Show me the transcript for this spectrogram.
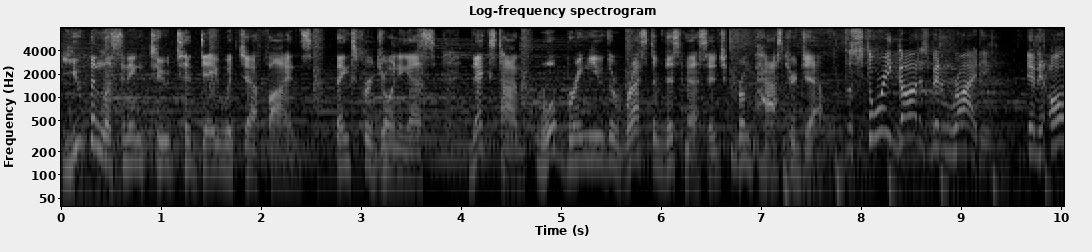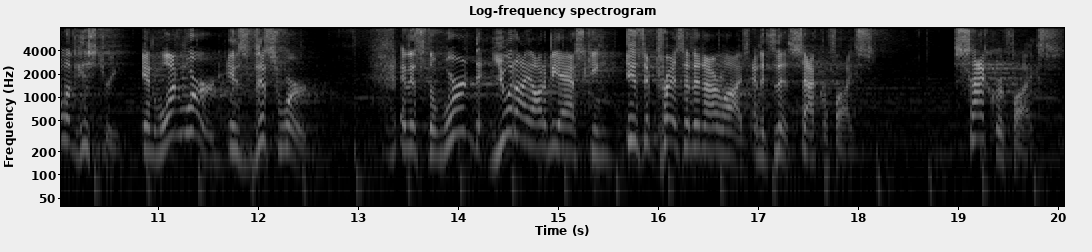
You've been listening to Today with Jeff Vines. Thanks for joining us. Next time, we'll bring you the rest of this message from Pastor Jeff. The story God has been writing in all of history, in one word, is this word. And it's the word that you and I ought to be asking is it present in our lives? And it's this sacrifice. Sacrifice.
